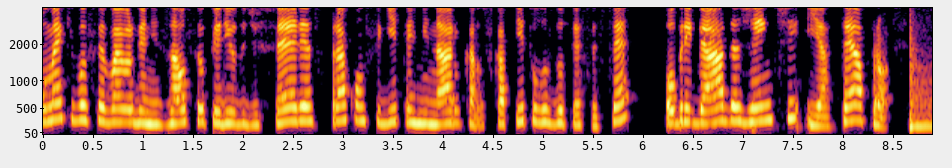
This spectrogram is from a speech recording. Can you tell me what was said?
como é que você vai organizar o seu período de férias para conseguir terminar os capítulos do TCC? Obrigada, gente, e até a próxima!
